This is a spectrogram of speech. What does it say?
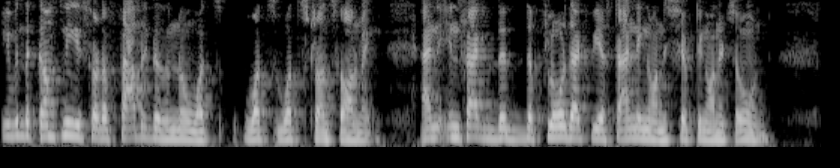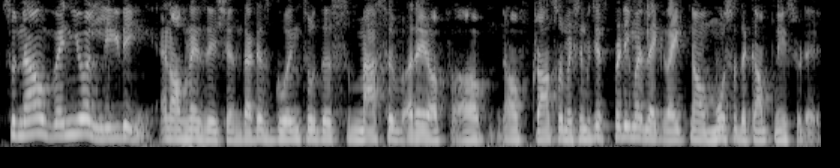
even the company's sort of fabric doesn't know what's what's what's transforming and in fact the the floor that we are standing on is shifting on its own so now, when you are leading an organization that is going through this massive array of uh, of transformation, which is pretty much like right now most of the companies today,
